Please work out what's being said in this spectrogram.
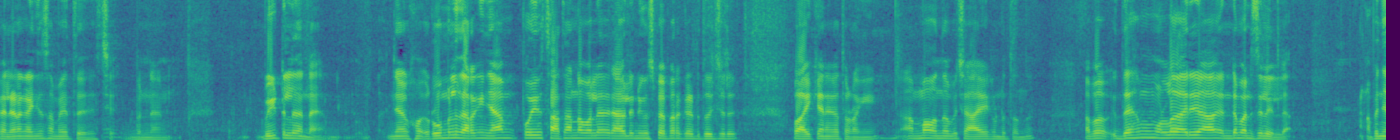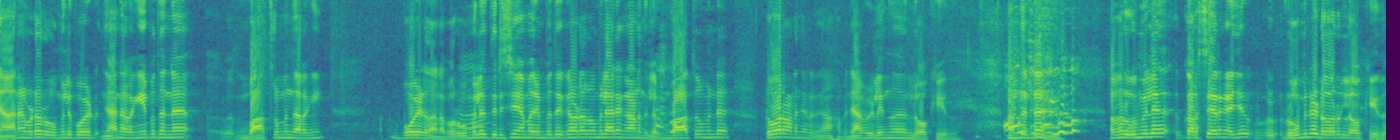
കല്യാണം കഴിഞ്ഞ സമയത്ത് പിന്നെ വീട്ടിൽ തന്നെ ഞാൻ റൂമിൽ നിന്ന് ഇറങ്ങി ഞാൻ പോയി സാധാരണ പോലെ രാവിലെ ന്യൂസ് പേപ്പറൊക്കെ എടുത്ത് വെച്ചിട്ട് വായിക്കാനൊക്കെ തുടങ്ങി. അമ്മ വന്നപ്പോൾ ചായ കൊണ്ട് തന്ന്. അപ്പോൾ ഇദ്ദേഹം ഉള്ള കാര്യം ആ എന്റെ മനസ്സിലില്ല. അപ്പോൾ ഞാൻ അവിടെ റൂമിൽ പോയിട്ട് ഞാൻ ഇറങ്ങിയപ്പോൾ തന്നെ ബാത്റൂമിൽ നിന്ന് ഇറങ്ങി പോയതാണ്. അപ്പോൾ റൂമിൽ തിരിച്ച് ഞാൻ വരുമ്പോഴത്തേക്ക് അവിടെ റൂമിൽ ആരും കാണുന്നില്ല. അപ്പം ബാത്റൂമിന്റെ ഡോർ അടഞ്ഞിടങ്ങുക അപ്പോൾ ഞാൻ വെളിയിൽ നിന്ന് ലോക്ക് ചെയ്തു. എന്നിട്ട് അപ്പം റൂമിൽ കുറച്ച് നേരം കഴിഞ്ഞ് റൂമിന്റെ ഡോറും ലോക്ക് ചെയ്തു.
